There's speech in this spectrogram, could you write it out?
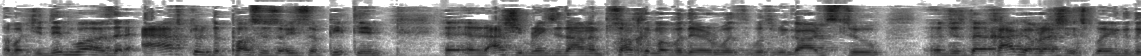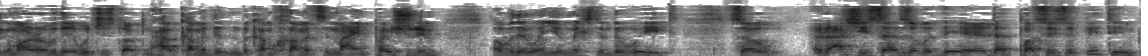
what you did was that after the Pasus Oisopitim, uh, Rashi brings it down in Psochim over there with, with regards to uh, just the Chagav, Rashi explaining to the Gemara over there, which is talking how come it didn't become Chametz in Mayim Pesherim over there when you mixed in the wheat. So Rashi says over there that Pasus Oisopitim,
